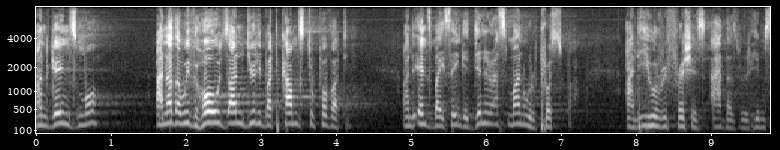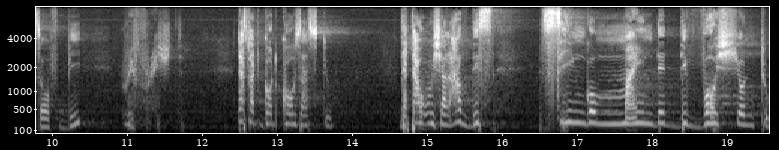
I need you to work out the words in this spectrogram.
and gains more, another withholds unduly but comes to poverty. And ends by saying, A generous man will prosper, and he who refreshes others will himself be refreshed. That's what God calls us to. That we shall have this single minded devotion to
